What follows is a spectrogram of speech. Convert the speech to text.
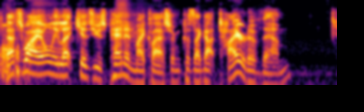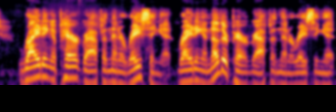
That's why I only let kids use pen in my classroom because I got tired of them writing a paragraph and then erasing it, writing another paragraph and then erasing it.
